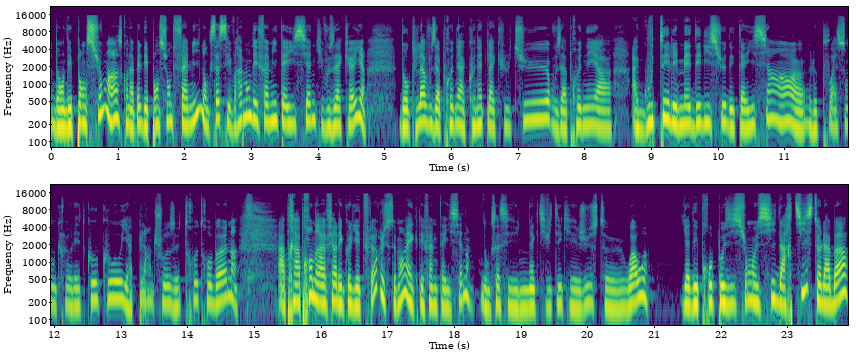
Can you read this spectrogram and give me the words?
dans des pensions, hein, ce qu'on appelle des pensions de famille. Donc ça, c'est vraiment des familles tahitiennes qui vous accueillent. Donc là, vous apprenez à connaître la culture, vous apprenez à, goûter les mets délicieux des Tahitiens, hein, euh, le poisson cru de coco, il y a plein de choses trop trop bonnes. Après, apprendre à faire les colliers de fleurs justement avec les femmes tahitiennes. Donc ça, c'est une activité qui est juste euh, waouh. Il y a des propositions aussi d'artistes là-bas.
